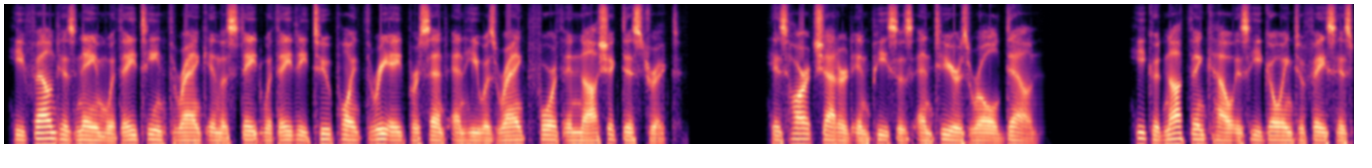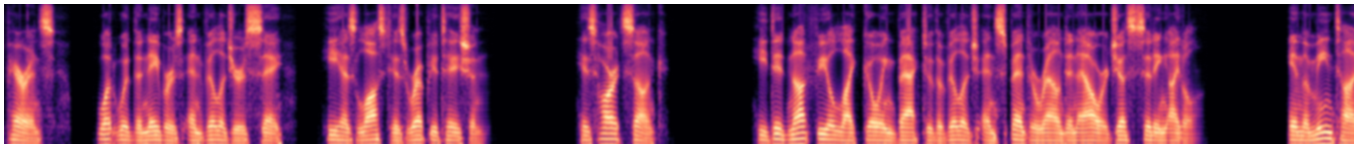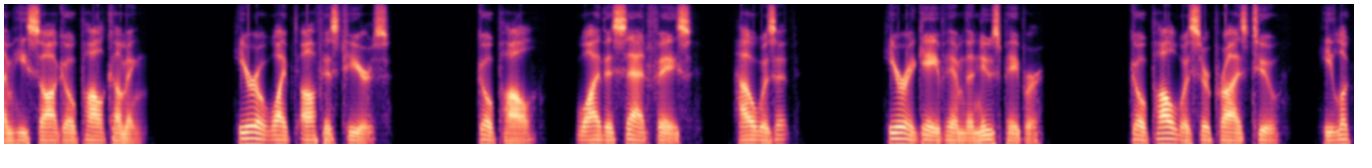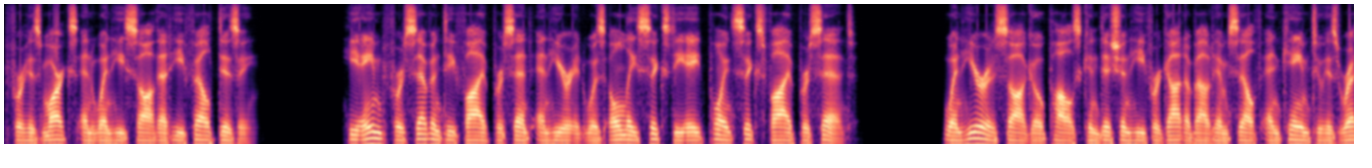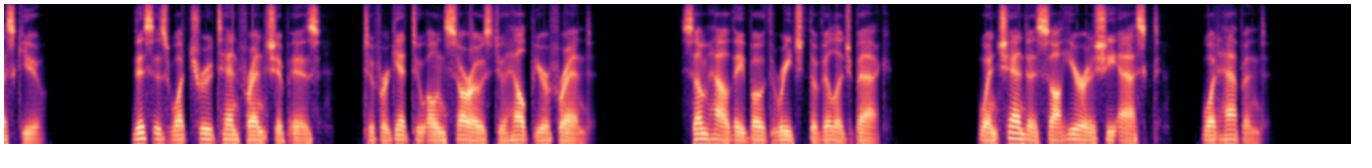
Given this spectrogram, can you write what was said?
He found his name with 18th rank in the state with 82.38% and he was ranked 4th in Nashik district. His heart shattered in pieces and tears rolled down. He could not think how is he going to face his parents, what would the neighbors and villagers say, he has lost his reputation. His heart sunk. He did not feel like going back to the village and spent around an hour just sitting idle. In the meantime he saw Gopal coming. Hira wiped off his tears. Gopal, why this sad face, how was it? Hira gave him the newspaper. Gopal was surprised too, he looked for his marks and when he saw that he felt dizzy. He aimed for 75% and here it was only 68.65%. When Hira saw Gopal's condition he forgot about himself and came to his rescue. This is what true ten friendship is, to forget to own sorrows to help your friend. Somehow they both reached the village back. When Chanda saw Hira she asked, what happened?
